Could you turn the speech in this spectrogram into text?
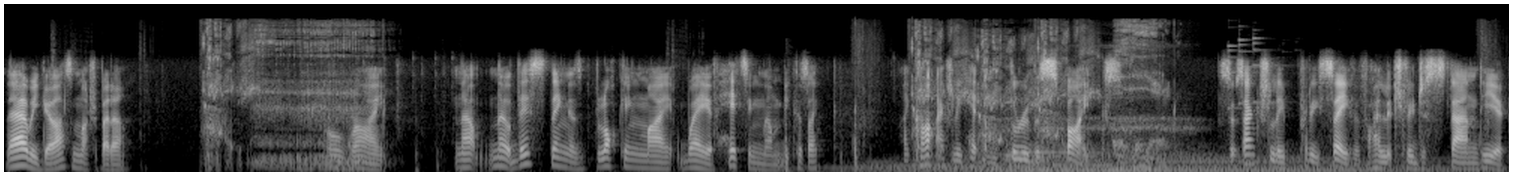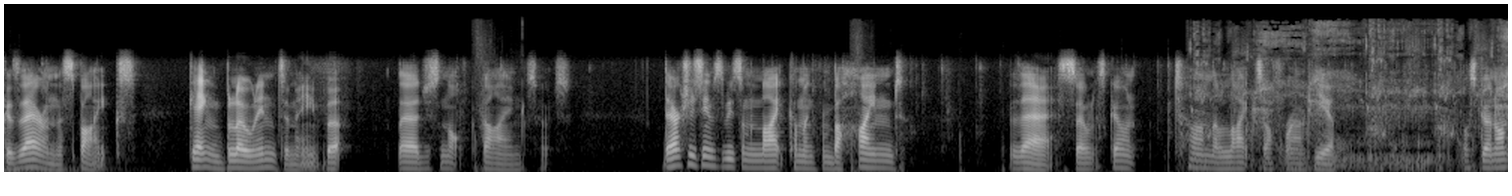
There we go, that's much better. Alright. Now, no, this thing is blocking my way of hitting them because I, I can't actually hit them through the spikes. So it's actually pretty safe if I literally just stand here because they're in the spikes. Getting blown into me, but they're just not dying, so it's... There actually seems to be some light coming from behind there, so let's go and turn the lights off around here. What's going on?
